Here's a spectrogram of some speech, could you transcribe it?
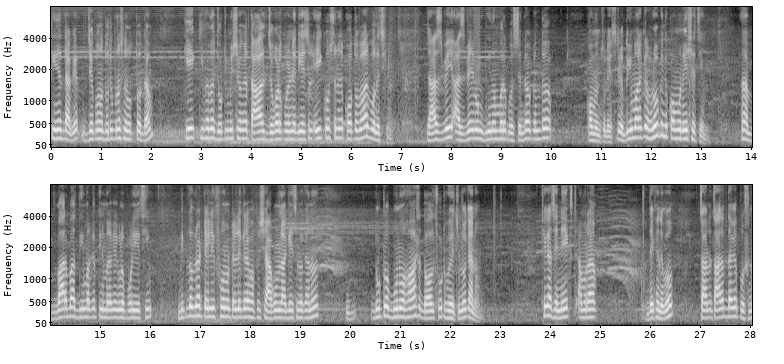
তিনের দাগে যে কোনো দুটি প্রশ্নের উত্তর দাম কে কীভাবে জটি মিশ্রকে তাল জোগাড় করে এনে দিয়েছিল? এই কোশ্চেনে কতবার বলেছি? যে আসবেই, আসবে এবং দুই নম্বরের কোশ্চেনটাও কিন্তু কমন চলে এসেছে। দুই মার্কের হলেও কিন্তু কমন এসেছে। হ্যাঁ বারবার দুই মার্কের, তিন মার্কের এগুলো পড়িয়েছি। বিপ্লবীরা টেলিফোন ও টেলিগ্রাফ অফিসে আগুন লাগিয়েছিল কেন? দুটো বুনো হাঁস দলছুট হয়েছিল কেন? ঠিক আছে নেক্সট আমরা দেখে নেব। চার চারের দাগে প্রশ্ন,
